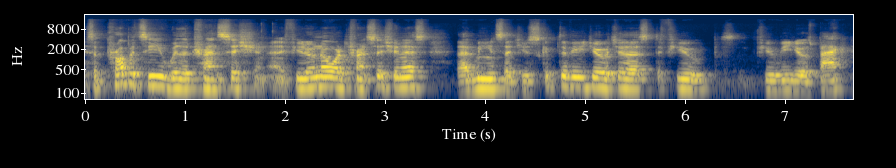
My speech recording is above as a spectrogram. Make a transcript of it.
is a property with a transition. And if you don't know what a transition is, that means that you skip the video just a few, few videos back.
